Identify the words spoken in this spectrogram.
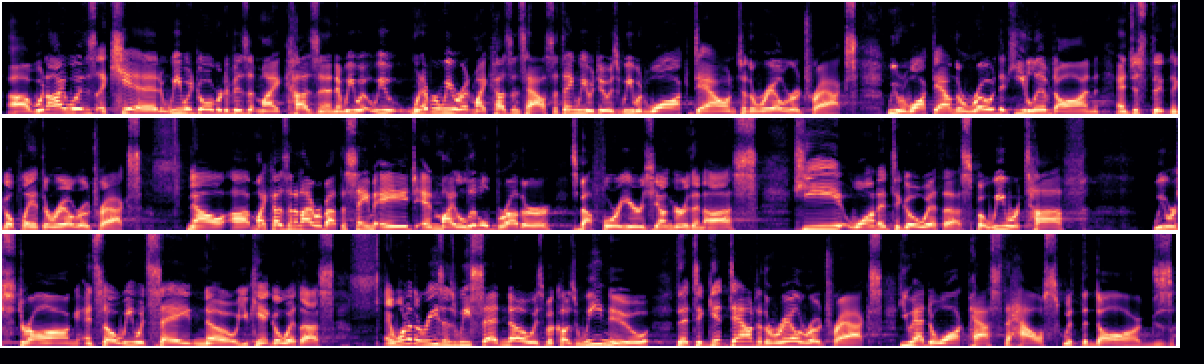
Uh, when I was a kid, we would go over to visit my cousin, and we, would, we, whenever we were at my cousin's house, the thing we would do is we would walk down to the railroad tracks. We would walk down the road that he lived on, and just to, to go play at the railroad tracks. Now, uh, my cousin and I were about the same age, and my little brother is about four years younger than us. He wanted to go with us, but we were tough. We were strong, and so we would say, No, you can't go with us. And one of the reasons we said no is because we knew that to get down to the railroad tracks, you had to walk past the house with the dogs.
